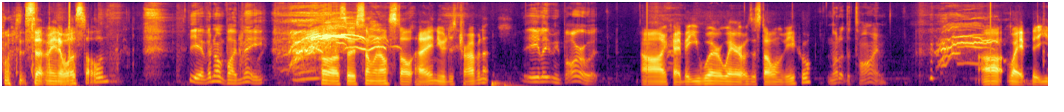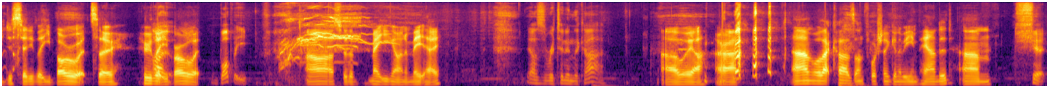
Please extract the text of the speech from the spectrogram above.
what does that mean? It was stolen? Yeah, but not by me. Oh, so someone else stole it, hey, and you were just driving it? He let me borrow it. Oh, okay, but you were aware it was a stolen vehicle? Not at the time. Oh, wait, but you just said he let you borrow it, so who let you Oh. borrow it? Bobby. Ah, so the mate you're going to meet, hey? I was returning the car. Oh, we are. All right. um, well, that car's unfortunately going to be impounded. Um, Shit.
